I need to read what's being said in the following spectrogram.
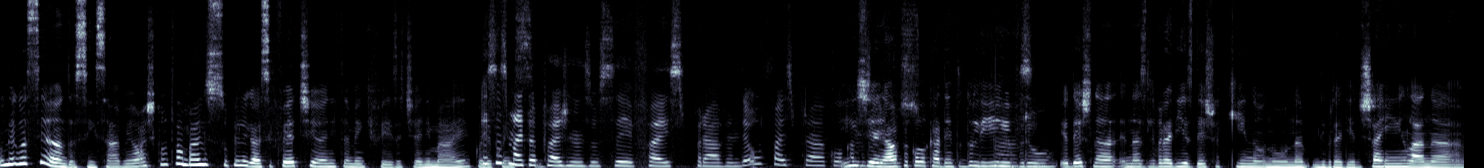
negociando, assim, sabe? Eu acho que é um trabalho super legal. Esse foi a Tiane também que fez, a Tiane Maia. Essas marca-páginas você faz para vender ou faz para colocar Em geral, para colocar dentro do livro. Ah, eu deixo na, nas livrarias, deixo aqui no, no, na livraria do Chain, lá na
